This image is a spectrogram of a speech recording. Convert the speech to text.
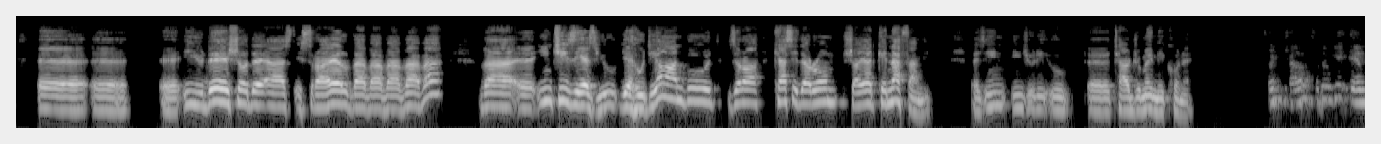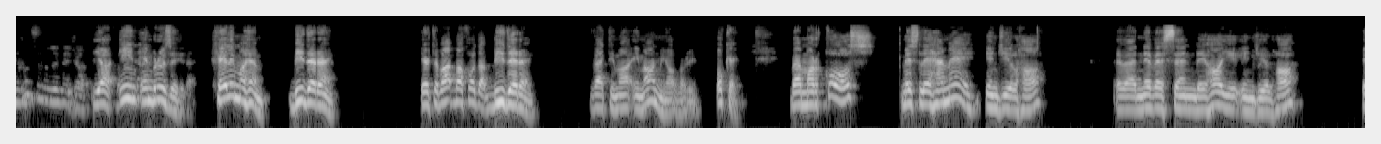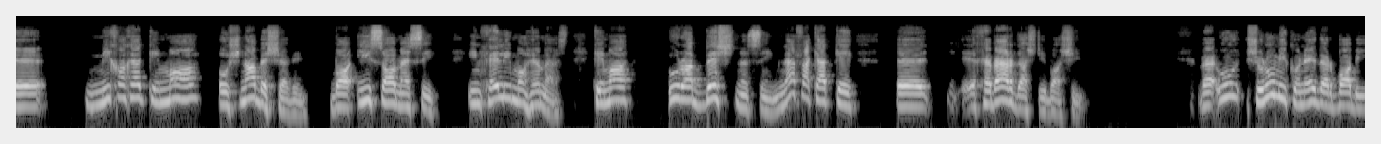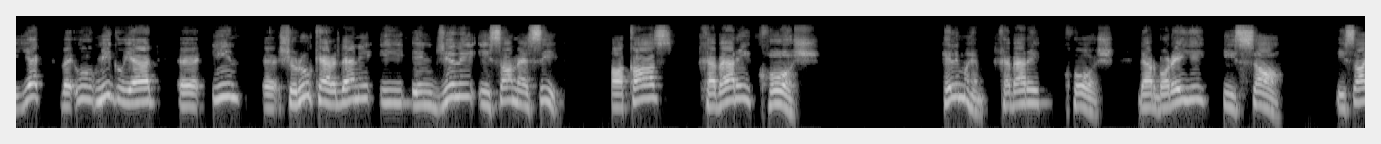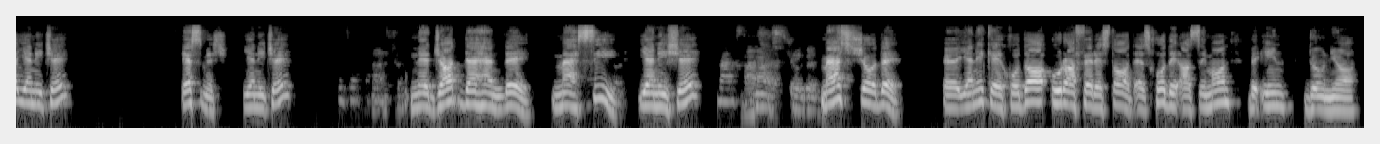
ایوده شده است اسرائیل و و و و و و این چیزی از یهودیان بود زیرا کسی در روم شاید که نفهمید. از این اینجوری او ترجمه می‌کنه. یا این امروزه. خیلی مهم. بیدرنگ. ارتباط با خدا. بیدرنگ. وقتی ما ایمان می آوریم اوکی. و مارکوس مثل همه انجیل ها و نویسنده های انجیل ها می‌خواهد که ما اشنا بشویم با عیسی مسیح. این خیلی مهم است که ما او را بشناسیم نه فقط که خبر داشتی باشیم. و او شروع می‌کنه در بابی یک و او می‌گوید این شروع کردن انجیل عیسی مسیح آکاز خبری خوش خیلی مهم. خبری خوش درباره عیسی. عیسی یعنی چه؟ اسمش یعنی چه؟ نجات دهنده. مسیح یعنی چه؟ مس شده. یعنی که خدا او را فرستاد از خود آسمان به این دنیا.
